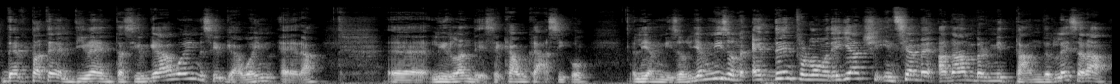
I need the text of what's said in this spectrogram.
Dev Patel diventa Sir Gawain, Sir Gawain era eh, l'irlandese caucasico. Liam Neeson. Liam Neeson è dentro l'uomo dei ghiacci insieme ad Amber Mid Thunder. Lei sarà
